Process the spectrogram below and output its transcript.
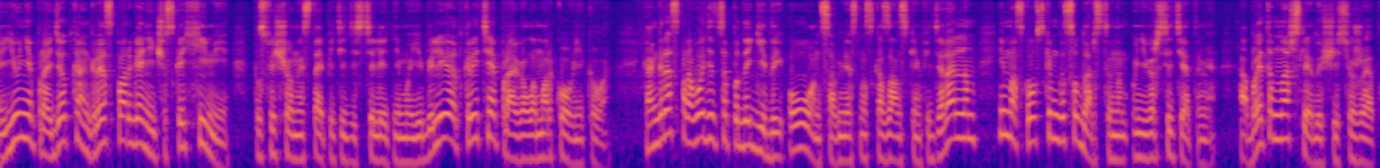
июня пройдет Конгресс по органической химии, посвященный 150-летнему юбилею открытия правила Марковникова. Конгресс проводится под эгидой ООН совместно с Казанским федеральным и Московским государственным университетами. Об этом наш следующий сюжет.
